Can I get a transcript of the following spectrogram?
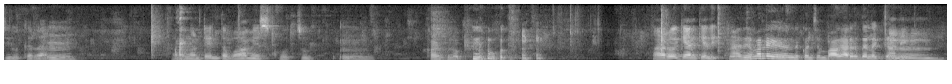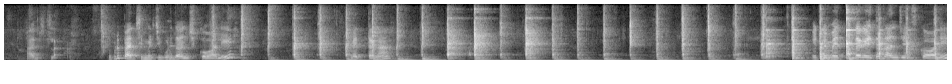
జీలకర్ర. కావాలంటే ఇంత బాగా వేసుకోవచ్చు. కడుపు నొప్పి పోతుంది. ఆరోగ్యానికి అది. అదే మళ్ళీ కొంచెం బాగా అరగదలకు కానీ. అట్లా. ఇప్పుడు పచ్చిమిర్చి కూడా దంచుకోవాలి. మెత్తగా. ఇట్లా మెత్తగా అయితే దంచేసుకోవాలి.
